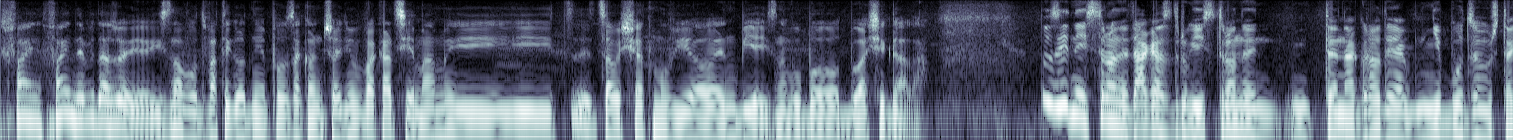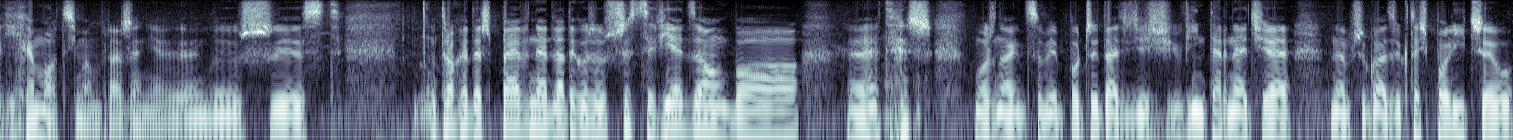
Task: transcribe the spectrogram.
fajne, fajne wydarzenie. I znowu dwa tygodnie po zakończeniu, wakacje mamy i, i cały świat mówi o NBA znowu, bo odbyła się gala. No z jednej strony tak, a z drugiej strony te nagrody nie budzą już takich emocji, mam wrażenie. Jakby już jest trochę też pewne, dlatego że już wszyscy wiedzą, bo e, też można sobie poczytać gdzieś w internecie na przykład, że ktoś policzył,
